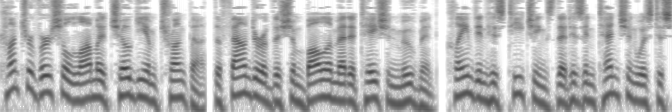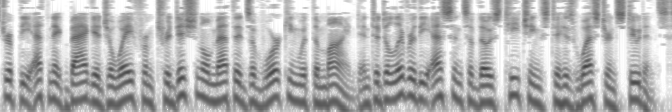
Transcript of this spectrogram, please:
Controversial Lama Chogyam Trungpa, the founder of the Shambhala meditation movement, claimed in his teachings that his intention was to strip the ethnic baggage away from traditional methods of working with the mind and to deliver the essence of those teachings to his Western students.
